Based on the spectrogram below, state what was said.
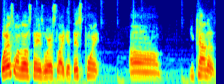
well it's one of those things where it's like at this point um you kind of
